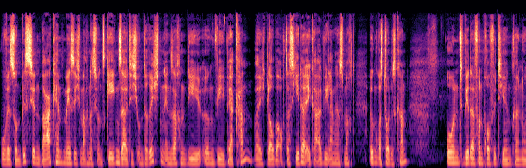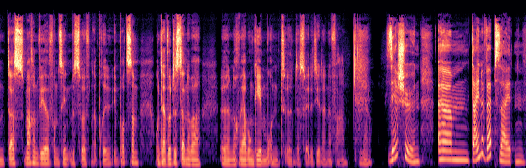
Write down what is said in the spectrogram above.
wo wir es so ein bisschen Barcamp-mäßig machen, dass wir uns gegenseitig unterrichten in Sachen, die irgendwie wer kann, weil ich glaube auch, dass jeder, egal wie lange er es macht, irgendwas Tolles kann und wir davon profitieren können. Und das machen wir vom 10. bis 12. April in Potsdam. Und da wird es dann aber äh, noch Werbung geben und äh, das werdet ihr dann erfahren. Ja. Sehr schön. Ähm, deine Webseiten.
